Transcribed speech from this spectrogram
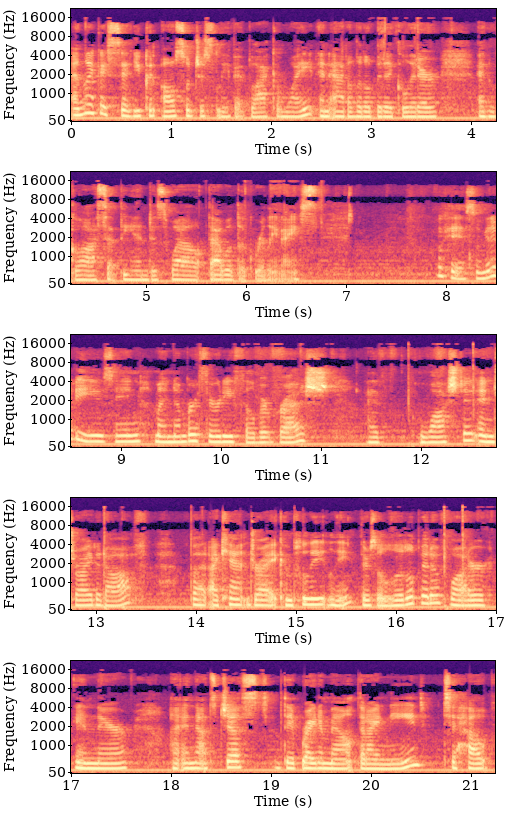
And like I said, you can also just leave it black and white and add a little bit of glitter and gloss at the end as well. That would look really nice. Okay, so I'm gonna be using my number 30 filbert brush. I've washed it and dried it off, but I can't dry it completely. There's a little bit of water in there, uh, and that's just the right amount that I need to help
